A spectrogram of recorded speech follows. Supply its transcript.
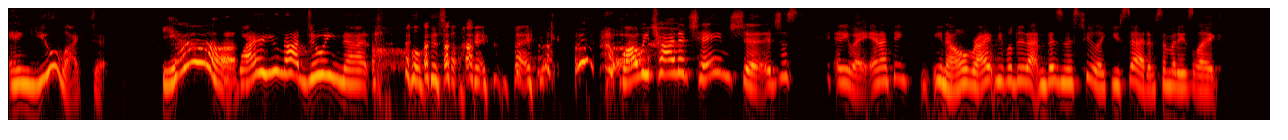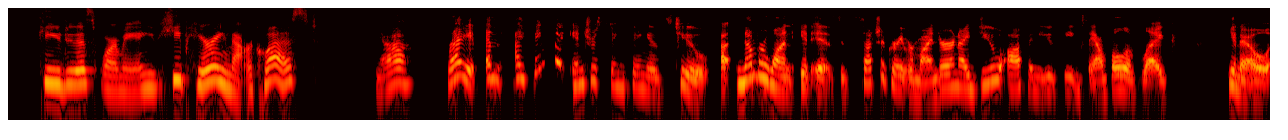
and you liked it. Yeah. Why are you not doing that all the time? like, why are we trying to change shit? It just, anyway. And I think, you know, right? People do that in business too. Like you said, if somebody's like, can you do this for me? And you keep hearing that request. Yeah. Right. And I think the interesting thing is, too, uh, number one, it is. It's such a great reminder. And I do often use the example of like, you know,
